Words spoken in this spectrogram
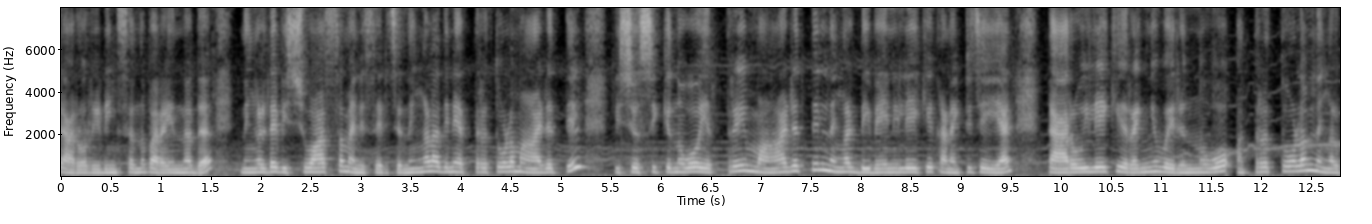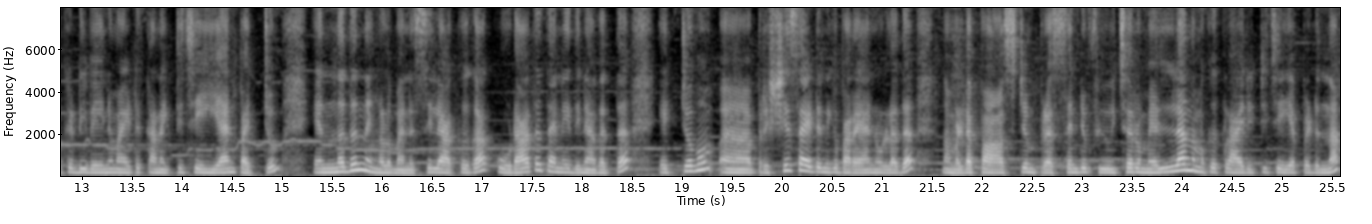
ടാറോ റീഡിങ്സ് എന്ന് പറയുന്നത് നിങ്ങളുടെ വിശ്വാസം അനുസരിച്ച് നിങ്ങൾ അതിനെ എത്രത്തോളം ആഴത്തിൽ വിശ്വസിക്കുന്നുവോ എത്രയും ആഴത്തിൽ നിങ്ങൾ ഡിവൈനിലേക്ക് കണക്റ്റ് ചെയ്യാൻ ടാറോയിലേക്ക് ഇറങ്ങി വരുന്നുവോ അത്രത്തോളം നിങ്ങൾക്ക് ഡിവൈനുമായിട്ട് കണക്റ്റ് ചെയ്യാൻ പറ്റും എന്നതും നിങ്ങൾ മനസ്സിലാക്കുക. കൂടാതെ തന്നെ ഇതിനകത്ത് ഏറ്റവും പ്രഷ്യസ് ആയിട്ട് എനിക്ക് പറയാനുള്ളത് നമ്മളുടെ പാസ്റ്റും പ്രസന്റും ഫ്യൂച്ചറും എല്ലാം നമുക്ക് ക്ലാരിറ്റി ചെയ്യപ്പെടുന്ന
